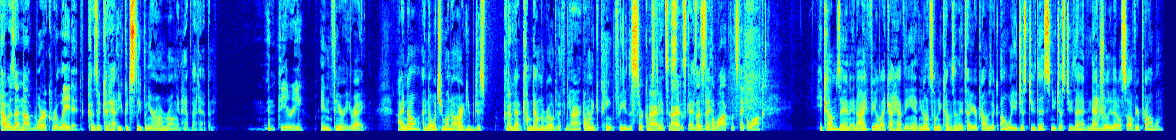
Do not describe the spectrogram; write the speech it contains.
How is that not work related? because it could ha- you could sleep on your arm wrong and have that happen. In theory. In theory, right? I know, I know what you want to argue, but just come down, come down the road with me. All right, I want to paint for you the circumstances All right, this guy's Let's living take a walk. Let's take a walk. He comes in, and I feel like I have the answer. You know, when somebody comes in, they tell you your problems, like, oh, well, you just do this and you just do that, and naturally Mm-hmm. that'll solve your problem.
